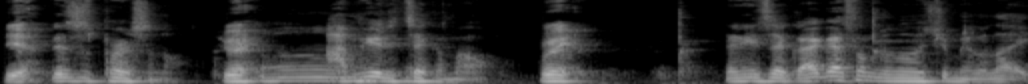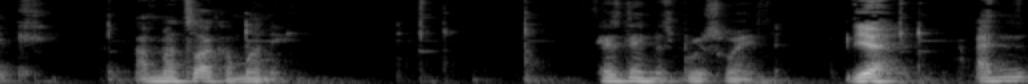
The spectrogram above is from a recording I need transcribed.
Yeah. this is personal. Right. I'm here to take him out." Right. Then he's like, "I got something that you may like. I'm not talking money." His name is Bruce Wayne, Yeah. and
